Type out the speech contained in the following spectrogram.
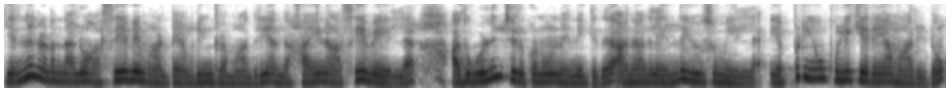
என்ன நடந்தாலும் அசையவே மாட்டேன் அப்படிங்கிற மாதிரி அந்த ஹைனா அசையவே இல்லை. அது ஒளிஞ்சிருக்கணும்னு நினைக்குது. ஆனால் அதில் எந்த யூஸுமே இல்லை. எப்படியும் புலிக்கீரையாக மாறிடும்.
